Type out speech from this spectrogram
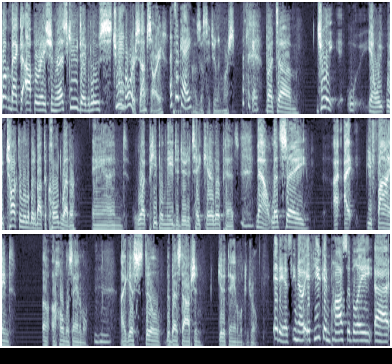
Welcome back to Operation Rescue. David Luce, Julie And- Morris. I'm sorry. That's okay. I was going to say Julie Morris. That's okay. But, um, Julie, you know, we, we've talked a little bit about the cold weather and what people need to do to take care of their pets. Mm-hmm. Now, let's say I, I you find a, a homeless animal. Mm-hmm. I guess still the best option, get it to animal control. It is. You know, if you can possibly uh,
